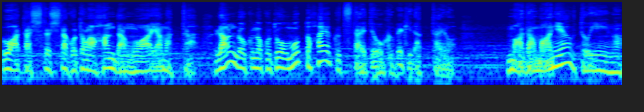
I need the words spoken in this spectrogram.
私としたことが判断を誤った。蘭禄のことをもっと早く伝えておくべきだったよ。まだ間に合うといいが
